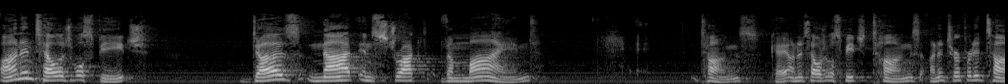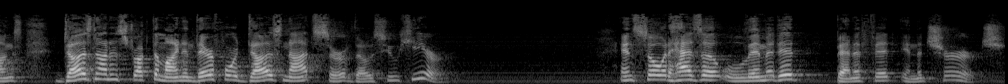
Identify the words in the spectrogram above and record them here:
unintelligible speech does not instruct the mind, tongues, okay, unintelligible speech, tongues, uninterpreted tongues, does not instruct the mind and therefore does not serve those who hear. And so it has a limited benefit in the church.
